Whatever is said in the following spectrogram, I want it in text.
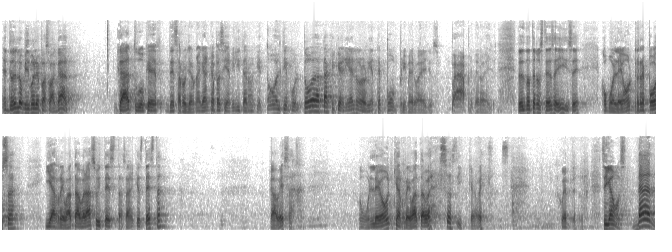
Entonces lo mismo le pasó a Gad. Gad tuvo que desarrollar una gran capacidad militar porque todo el tiempo, todo ataque que venía del nororiente, ¡pum! Primero a ellos. ¡Pah! Primero a ellos. Entonces noten ustedes ahí, dice, como león reposa y arrebata brazo y testa. ¿Saben qué es testa? Cabeza. Como un león que arrebata brazos y cabezas. Fuerte, ¿no? Sigamos. Dan.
